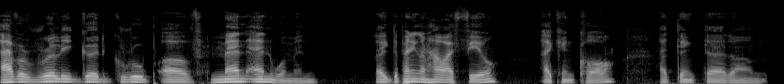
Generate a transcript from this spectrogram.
I have a really good group of men and women. Like depending on how I feel, I can call. I think that um,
